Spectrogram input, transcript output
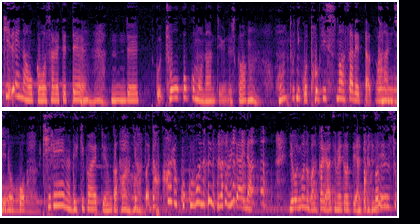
綺麗なお顔されてて、んで、彫刻もなんて言うんですか、うんうん本当にこう研ぎ澄まされた感じのこう綺麗な出来栄えっていうか、はいはい。やっぱだから国宝なんだなみたいな。良いものばっかり集めとってやって感じ？うんそ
